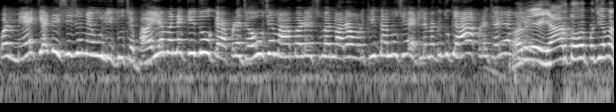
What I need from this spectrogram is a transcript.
પણ મેં કે ડિસિઝન એવું લીધું છે? ભાઈએ મને કીધું કે આપણે જવું છે મહાબળેશ્વર મારા ઓળખીતાનું છે એટલે મેં કીધું કે હા આપણે જઈએ અરે યાર તો હવે પછી અમે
